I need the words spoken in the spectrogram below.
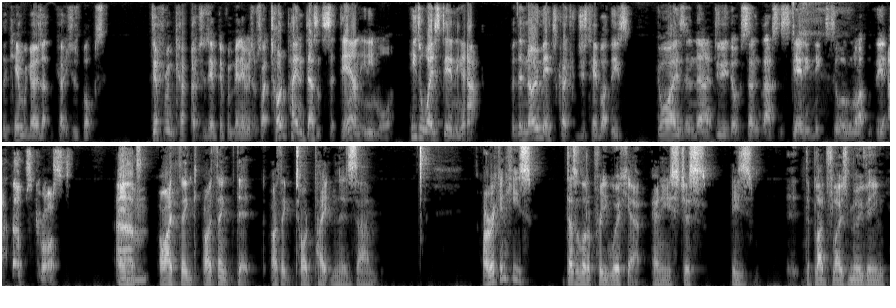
the camera goes up the coach's box, different coaches have different mannerisms. Like Todd Payten doesn't sit down anymore; he's always standing up. But the Nomads coach would just have like these guys in uh, duty dog sunglasses standing next to him, like with their arms crossed. And Um, I think I think that I think Todd Payten is. Um, I reckon he's does a lot of pre workout, and he's just he's the blood flow's moving.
